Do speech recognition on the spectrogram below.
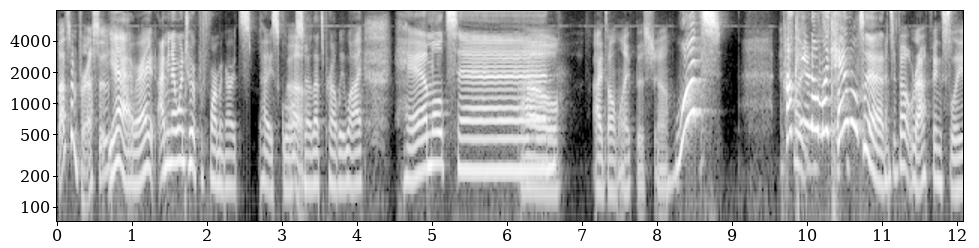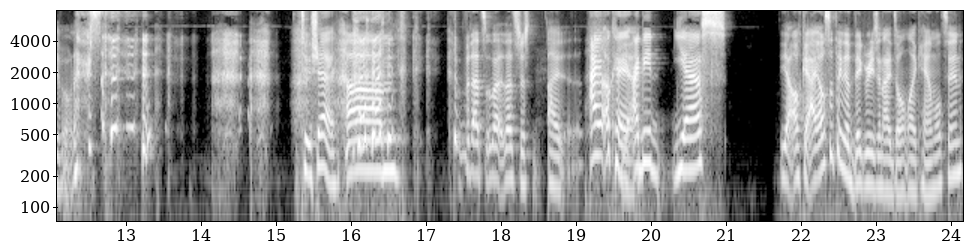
That's impressive. Yeah, right. I mean, I went to a performing arts high school, Oh. so that's probably why. Hamilton. Oh, I don't like this show. What? It's How can you not like it's- Hamilton? It's about rapping slave owners. Touche. Um, but that's that, that's just I I okay. Yeah. I mean, yes, yeah okay. I also think a big reason I don't like Hamilton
